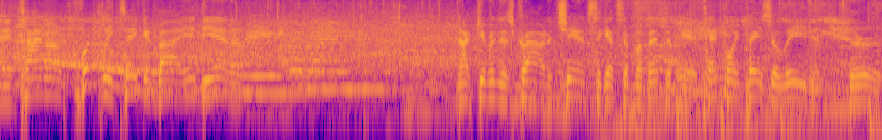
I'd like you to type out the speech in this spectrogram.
And timeout quickly taken by Indiana. Not giving this crowd a chance to get some momentum here. 10-point Pacer lead in third.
